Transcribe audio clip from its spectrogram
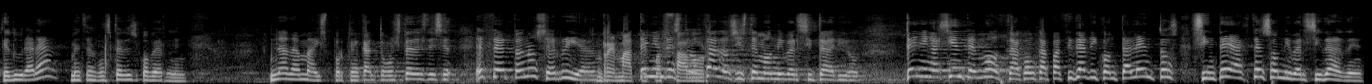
que durará mentre vostedes gobernen. Nada máis, porque en canto vostedes dicen É certo, non se rían Remate, Teñen destrozado favor. o sistema universitario Teñen a xente moza con capacidade e con talentos Sin ter acceso á universidade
